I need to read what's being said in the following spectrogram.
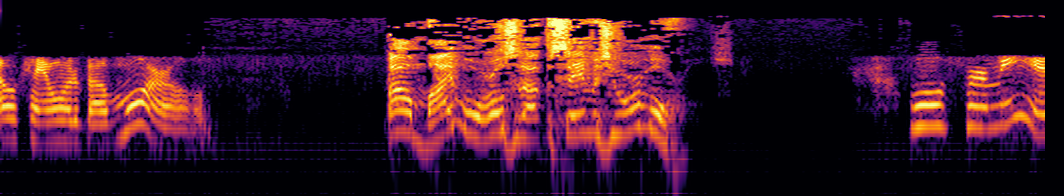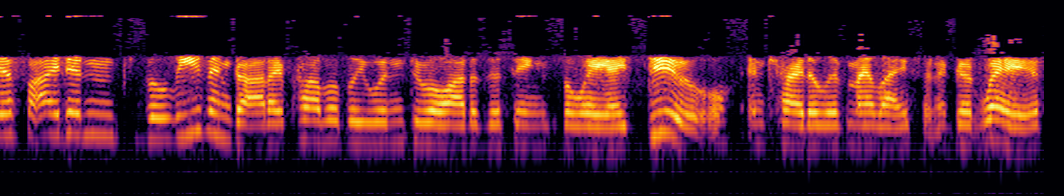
Okay, and what about morals? Well, my morals are not the same as your morals. Well, for me, if I didn't believe in God, I probably wouldn't do a lot of the things the way I do and try to live my life in a good way. If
